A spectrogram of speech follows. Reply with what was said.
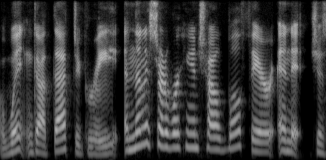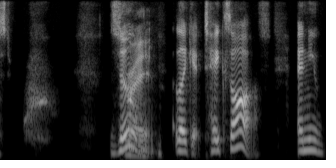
I went and got that degree. And then I started working in child welfare and it just whew, zoom, Right. like it takes off. And you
